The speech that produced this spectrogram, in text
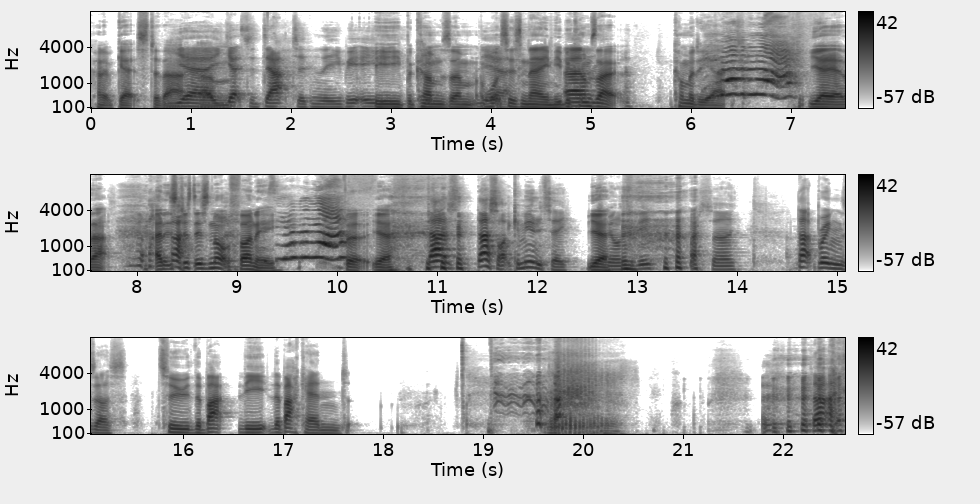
kind of gets to that. yeah, he um, gets adapted and he, he, He becomes um. What's his name? He becomes Um, that comedy act. Yeah, yeah, that. And it's just it's not funny. But yeah, that's that's like Community. To be yeah. honest with you. so that brings us to the back the the back end. that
